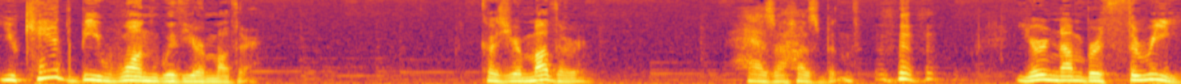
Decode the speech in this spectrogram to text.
You can't be one with your mother because your mother has a husband. You're number three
